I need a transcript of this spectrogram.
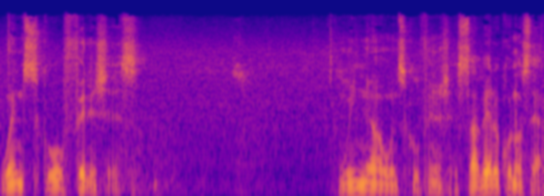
when school finishes. We know when school finishes. Saber o conocer.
